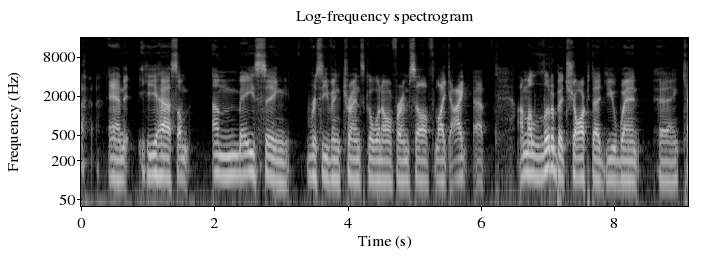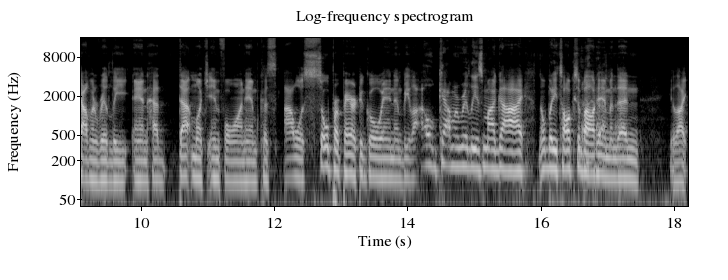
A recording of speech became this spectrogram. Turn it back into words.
and he has some amazing receiving trends going on for himself. Like I, uh, I'm a little bit shocked that you went uh, Calvin Ridley and had that much info on him because I was so prepared to go in and be like, "Oh, Calvin Ridley is my guy." Nobody talks about him, and then you're like,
